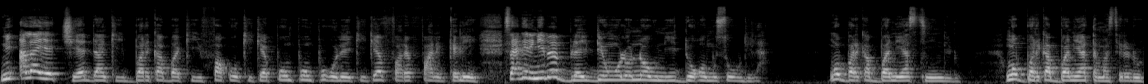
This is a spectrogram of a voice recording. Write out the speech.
ni ala ye cɛɛ dan k'i barikaba k'i fako k'i kɛ ponponpogolo ye k'i kɛ fari fari kelen ye sadiri n'i bɛ bila i denwolonɔw n'i dɔgɔmusow de la n ko barikabaniya sin de don n ko barikabaniya tamasere don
